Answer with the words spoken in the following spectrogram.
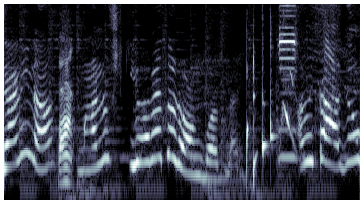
জানি না মানুষ কীভাবে তো রং বদলায়? আমি তো আগেও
